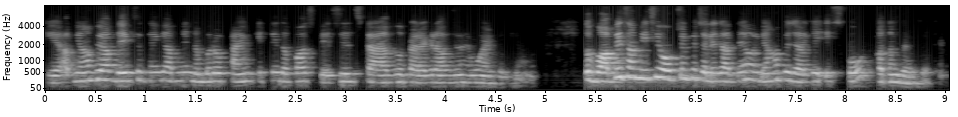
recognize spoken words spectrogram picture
किया अब यहाँ पे आप देख सकते हैं कि आपने नंबर ऑफ़ टाइम कितनी दफ़ा स्पेसिस, टैब्स और पैराग्राफ जो है वो एंटर किया है। तो वापस हम इसी ऑप्शन पे चले जाते हैं और यहाँ पे जाके इसको खत्म कर देते हैं।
